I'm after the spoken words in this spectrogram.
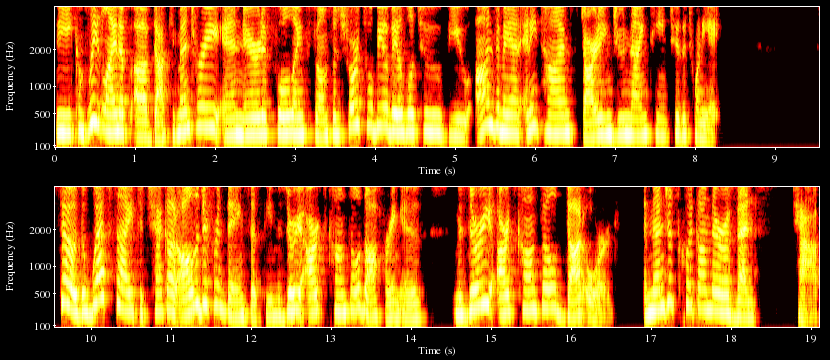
The complete lineup of documentary and narrative full length films and shorts will be available to view on demand anytime starting June 19th to the 28th. So, the website to check out all the different things that the Missouri Arts Council is offering is missouriartscouncil.org and then just click on their events tab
